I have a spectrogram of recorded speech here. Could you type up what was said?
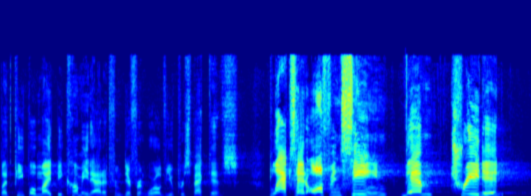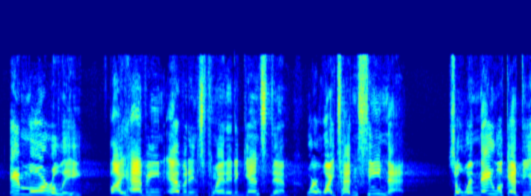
but people might be coming at it from different worldview perspectives. Blacks had often seen them treated immorally by having evidence planted against them, where whites hadn't seen that. So when they look at the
